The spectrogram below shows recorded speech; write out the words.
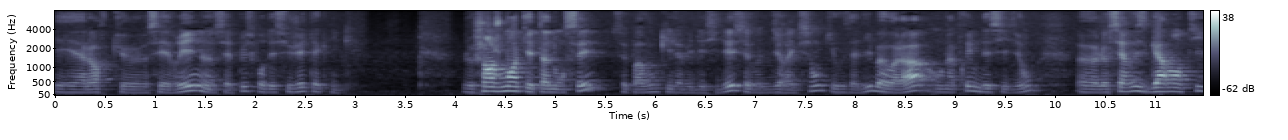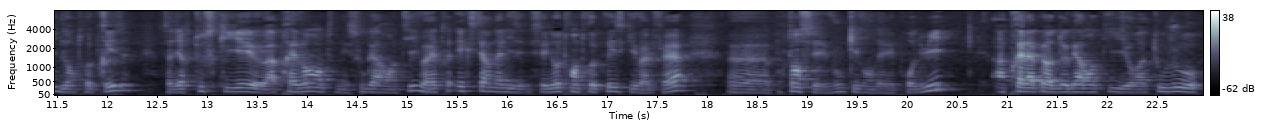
et alors que Séverine, c'est plus pour des sujets techniques. Le changement qui est annoncé, c'est pas vous qui l'avez décidé, c'est votre direction qui vous a dit, ben voilà, on a pris une décision. Euh, le service garanti de l'entreprise, c'est-à-dire tout ce qui est euh, après-vente mais sous garantie, va être externalisé. C'est une autre entreprise qui va le faire. pourtant, c'est vous qui vendez les produits. Après la période de garantie, il y aura toujours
